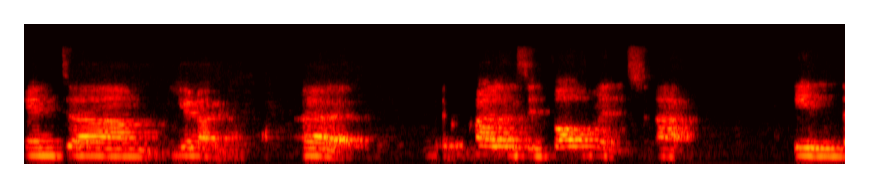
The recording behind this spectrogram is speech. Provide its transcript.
And, um, you know, uh, the Cook Islands' involvement uh, in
